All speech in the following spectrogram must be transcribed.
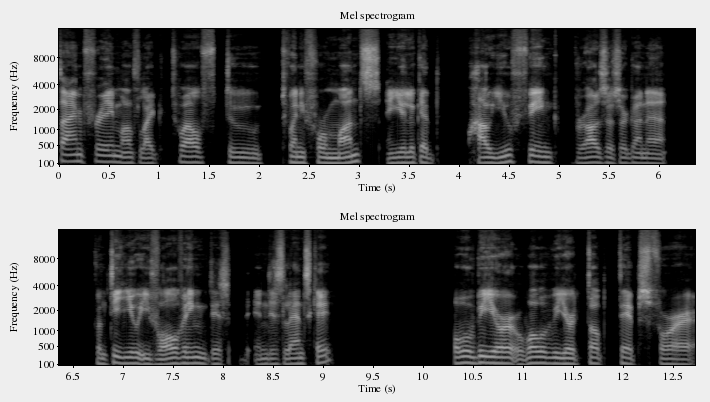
time frame of like 12 to 24 months and you look at how you think browsers are gonna continue evolving this in this landscape, what would be your what would be your top tips for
